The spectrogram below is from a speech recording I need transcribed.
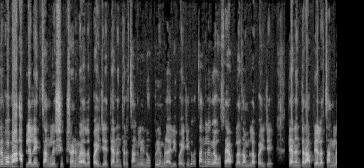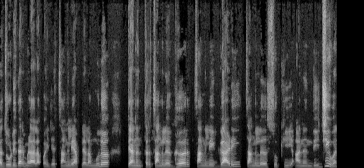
तर बाबा आपल्याला एक चांगलं शिक्षण मिळालं पाहिजे त्यानंतर चांगली नोकरी मिळाली पाहिजे किंवा चांगला व्यवसाय आपला जमला पाहिजे त्यानंतर आपल्याला चांगला जोडीदार मिळाला पाहिजे चांगली आपल्याला मुलं त्यानंतर चांगलं घर चांगली गाडी चांगलं सुखी आनंदी जीवन.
